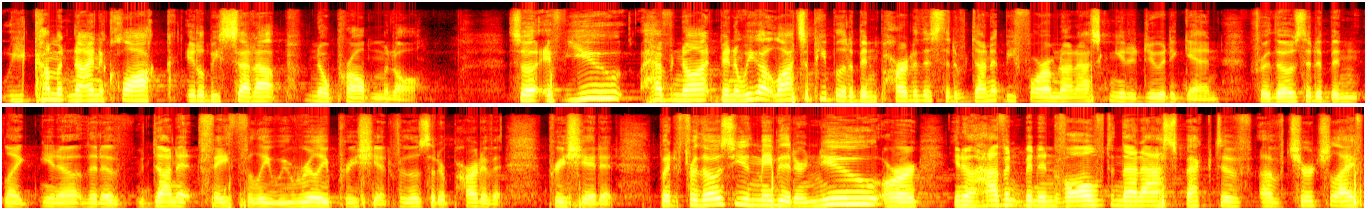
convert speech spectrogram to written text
we come at nine o'clock it'll be set up no problem at all. So if you have not been we got lots of people that have been part of this that have done it before. I'm not asking you to do it again. For those that have been like you know that have done it faithfully we really appreciate it. For those that are part of it appreciate it. But for those of you maybe that are new or you know haven't been involved in that aspect of, of church life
